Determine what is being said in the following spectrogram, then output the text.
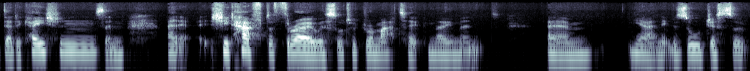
dedications, and and she'd have to throw a sort of dramatic moment. Um, yeah, and it was all just sort of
